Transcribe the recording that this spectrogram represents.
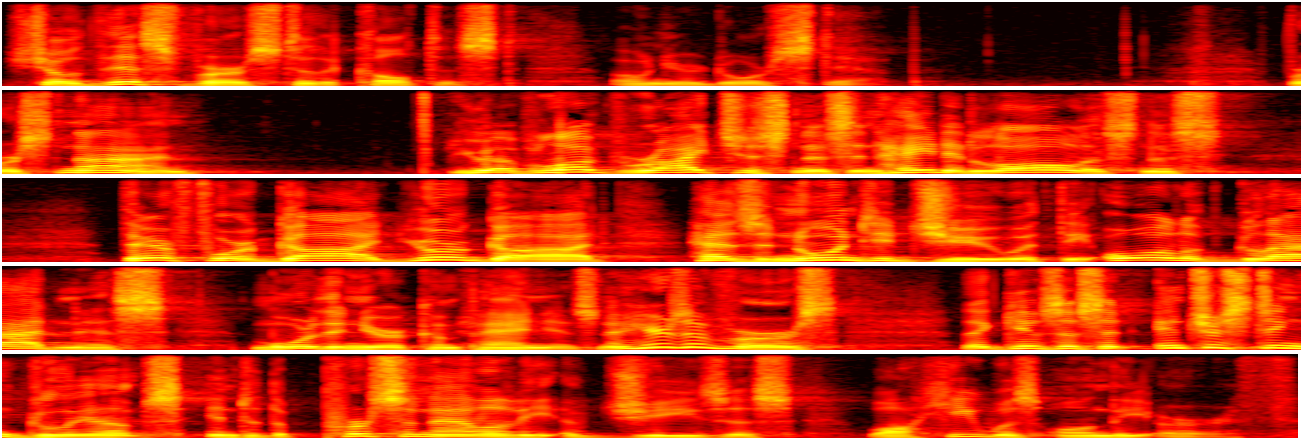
Show this verse to the cultist on your doorstep. Verse 9 You have loved righteousness and hated lawlessness. Therefore, God, your God, has anointed you with the oil of gladness more than your companions. Now, here's a verse that gives us an interesting glimpse into the personality of Jesus while he was on the earth.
